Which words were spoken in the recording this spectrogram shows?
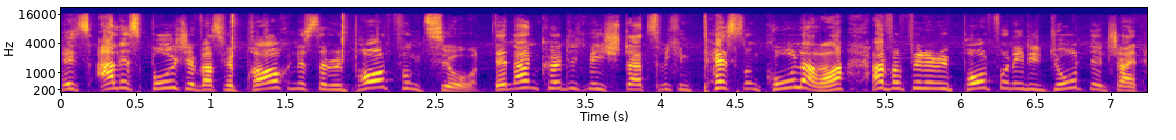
Ist alles Bullshit. Was wir brauchen, ist eine Report-Funktion. Denn dann könnte ich mich statt zwischen Pest und Cholera einfach für den Report von den Idioten entscheiden.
